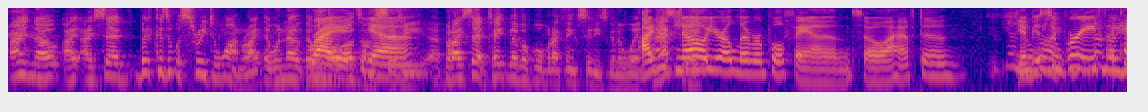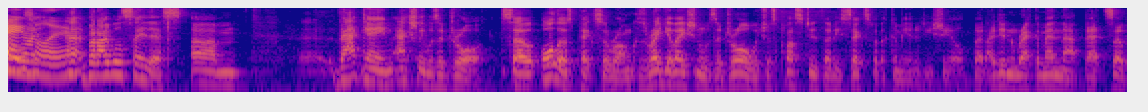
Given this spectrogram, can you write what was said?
I know. I, I said because it was three to one, right? There were no, there were no odds on yeah. City. Uh, but I said take Liverpool, but I think City's going to win. I And just actually- know you're a Liverpool fan, so I have to Yeah, give you some grief No, no, you're right. occasionally. Uh, but I will say this: um, that game actually was a draw. So all those picks are wrong because regulation was a draw, which was plus two thirty six for the Community Shield. But I didn't recommend that bet. So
